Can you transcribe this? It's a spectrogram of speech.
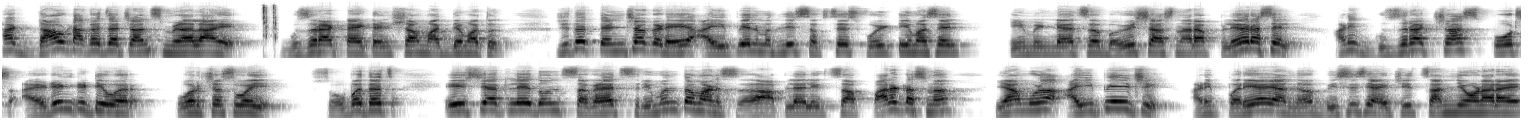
हा डाव टाकायचा चान्स मिळाला आहे. गुजरात टायटन्सच्या माध्यमातून. जिथं त्यांच्याकडे आय पी एल मधली सक्सेसफुल टीम असेल टीम इंडियाचं भविष्य असणारा प्लेअर असेल आणि गुजरातच्या स्पोर्ट्स आयडेंटिटीवर वर्चस्व येईल सोबतच एशियातले दोन सगळ्यात श्रीमंत माणसं आपल्या लीगचा पार्ट असणं यामुळं आय पी एलची आणि पर्यायानं बीसीसीआयची चांदी होणार आहे.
